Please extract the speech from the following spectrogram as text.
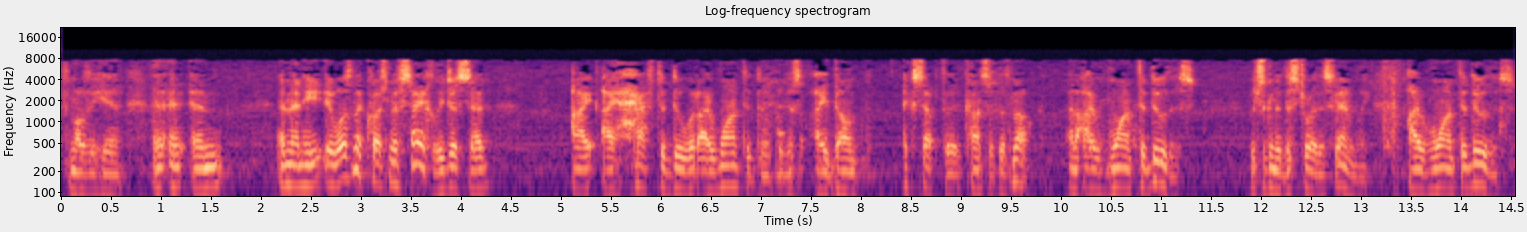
from over here. And, and, and, and then he, it wasn't a question of Seichel. He just said, I, I have to do what I want to do because I don't accept the concept of no. And I want to do this, which is going to destroy this family. I want to do this.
